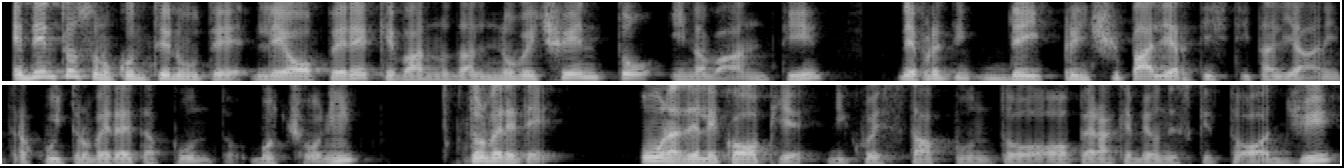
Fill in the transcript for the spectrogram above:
e dentro sono contenute le opere che vanno dal Novecento in avanti dei, pre- dei principali artisti italiani, tra cui troverete appunto Boccioni, troverete una delle copie di questa appunto opera che abbiamo descritto oggi.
